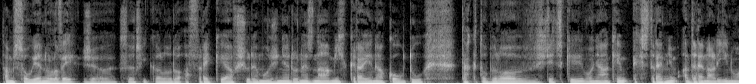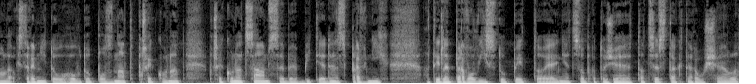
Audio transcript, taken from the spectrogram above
tam jsou jen lvy, že jo, jak se říkalo, do Afriky a všude možně do neznámých krajin a koutů, tak to bylo vždycky o nějakým extrémním adrenalínu, ale extrémní touhou to poznat, překonat, překonat sám sebe, být jeden z prvních. A tyhle prvovýstupy, to je něco, protože ta cesta, kterou šel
